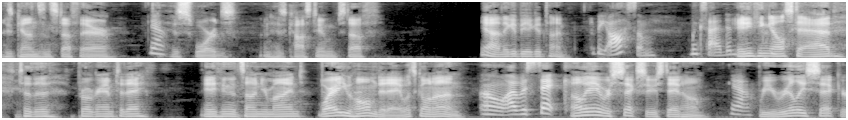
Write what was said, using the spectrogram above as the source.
his guns and stuff there. Yeah. His swords and his costume stuff. Yeah, I think it'd be a good time. It'll be awesome. I'm excited. Anything else to add to the program today? Anything that's on your mind? Why are you home today? What's going on? oh, I was sick. Oh, yeah, you were sick, so you stayed home. Yeah. Were you really sick, or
